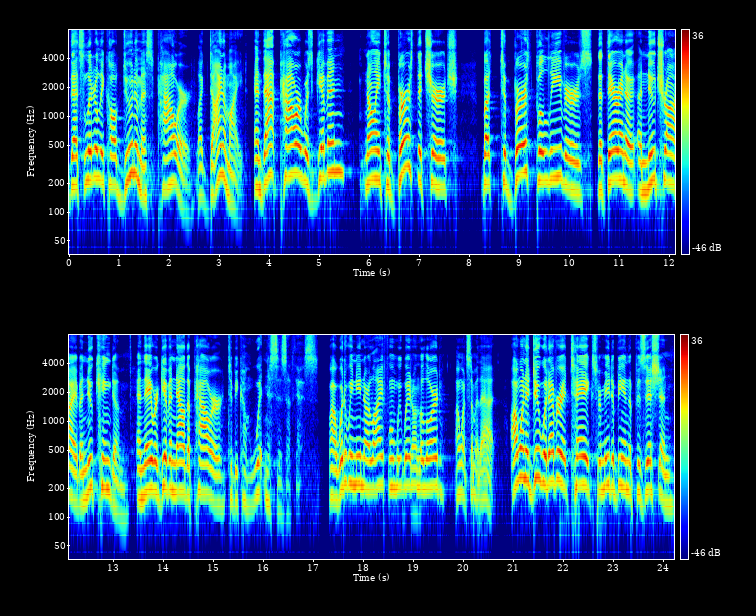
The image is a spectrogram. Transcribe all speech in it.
that's literally called dunamis power, like dynamite. And that power was given not only to birth the church, but to birth believers that they're in a, a, new tribe, a new kingdom, and they were given now the power to become witnesses of this. Wow, what do we need in our life when we wait on the Lord? I want some of that. I want to do whatever it takes for me to be in the position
